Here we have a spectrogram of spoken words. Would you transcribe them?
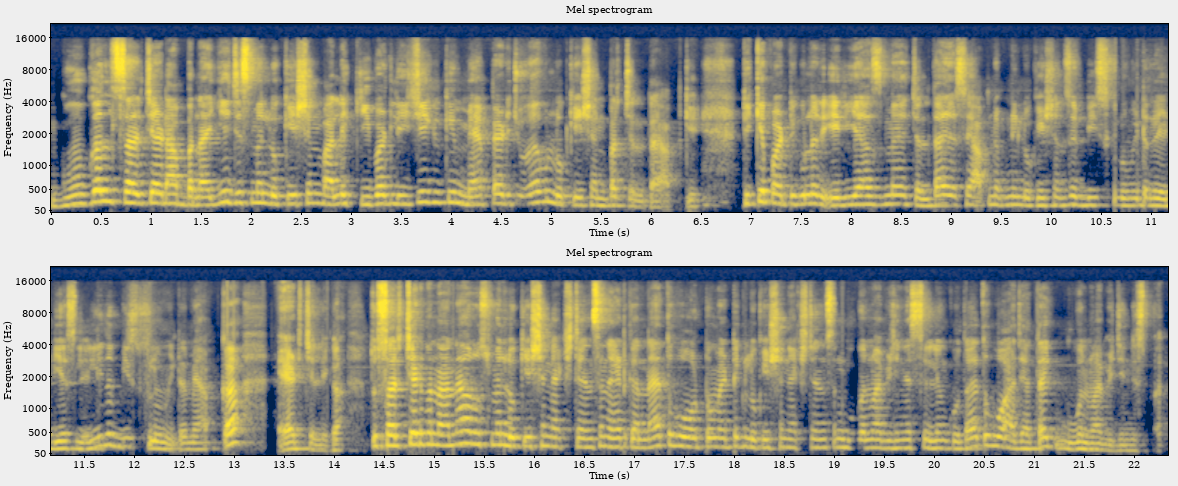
गूगल सर्च एड आप बनाइए, जिसमें लोकेशन वाले कीवर्ड लीजिए, क्योंकि मैप एड जो है वो लोकेशन पर चलता है आपके। ठीक है पर्टिकुलर एरियाज़ में चलता है, जैसे आपने अपनी लोकेशन से 20 किलोमीटर रेडियस ले ली तो 20 किलोमीटर में आपका ऐड चलेगा। तो सर्च एड बनाना है और उसमें लोकेशन एक्सटेंशन ऐड करना है तो वो automatic location extension Google my business से लिंक होता है तो वो आ जाता है गूगल माई बिज़नेस पर।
